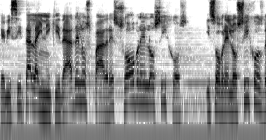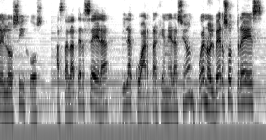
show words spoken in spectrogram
que visita la iniquidad de los padres sobre los hijos y sobre los hijos de los hijos, hasta la tercera y la cuarta generación. Bueno, el verso 3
